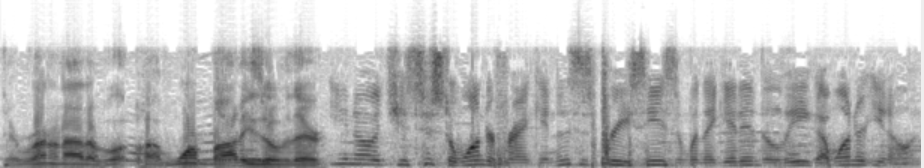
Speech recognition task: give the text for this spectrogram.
They're running out of uh, warm bodies over there. You know, it's just, just a wonder, Frankie. And this is preseason. When they get into the league, I wonder, you know,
